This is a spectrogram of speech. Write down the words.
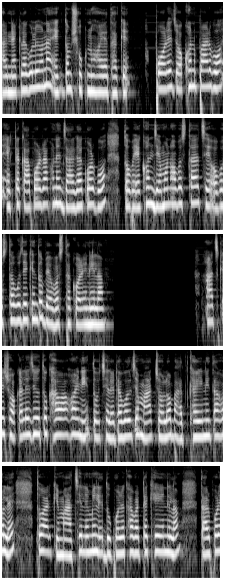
আর ন্যাকড়াগুলিও না একদম শুকনো হয়ে থাকে। পরে যখন পারব, একটা কাপড় রাখনের জায়গা করব, তবে এখন যেমন অবস্থা আছে, অবস্থা বুঝে কিন্তু ব্যবস্থা করে নিলাম। আজকে সকালে যেহেতু খাওয়া হয়নি, তো ছেলেটা বলছে, মা, চলো ভাত খাইনি তাহলে। তো আর কি, মা, ছেলে মিলে দুপুরে খাবারটা খেয়ে নিলাম। তারপরে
